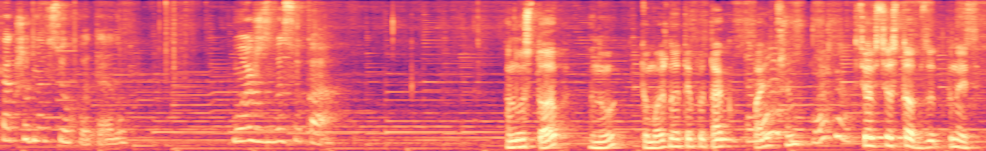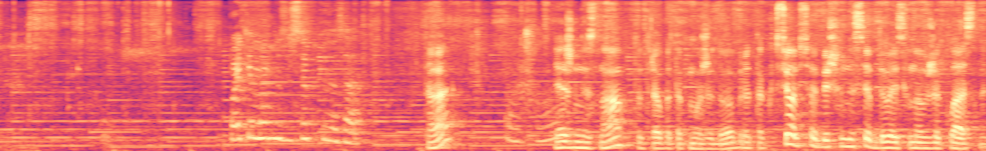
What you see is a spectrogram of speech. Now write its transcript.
Так, щоб на всю хватило. Можеш з висока. А ну стоп. А ну, то можна, типу, так Та пальцем. можна? Можна? Все, все, стоп, зупинись. Потім можна засипати назад. Так? Я ж не знав, то треба так може добре. Так, все, все, більше не сип, дивись, воно вже класне.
